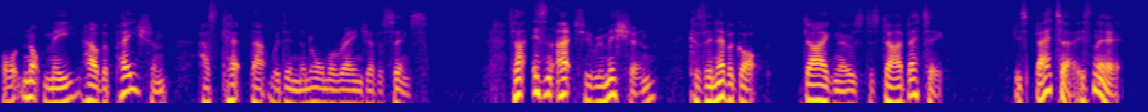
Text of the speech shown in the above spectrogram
or not me, how the patient has kept that within the normal range ever since. So that isn't actually remission because they never got diagnosed as diabetic. It's better, isn't it?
